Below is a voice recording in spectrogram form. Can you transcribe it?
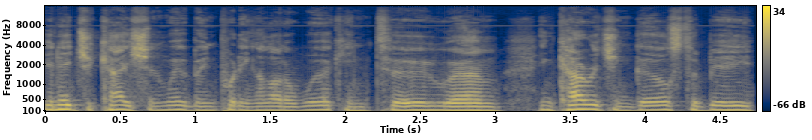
in education, we've been putting a lot of work into um, encouraging girls to be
